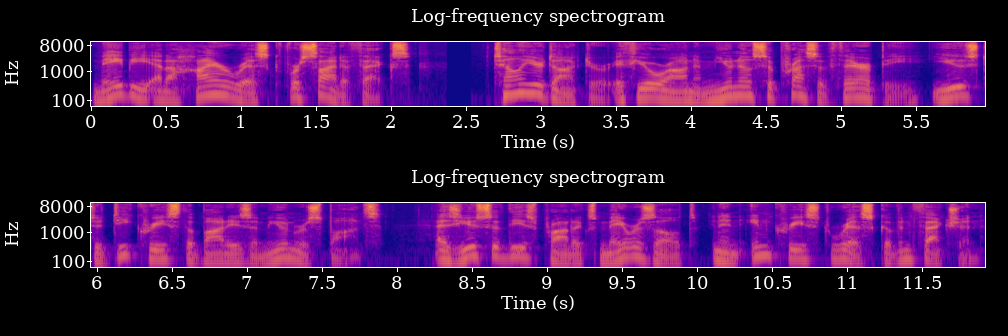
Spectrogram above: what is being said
may be at a higher risk for side effects. Tell your doctor if you are on immunosuppressive therapy used to decrease the body's immune response, as use of these products may result in an increased risk of infection.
